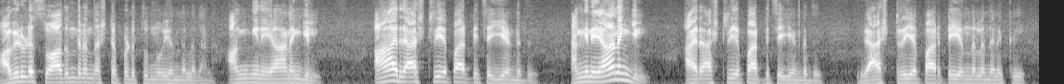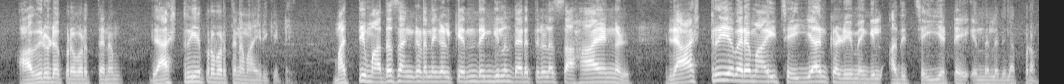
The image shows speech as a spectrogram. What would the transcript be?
അവരുടെ സ്വാതന്ത്ര്യം നഷ്ടപ്പെടുത്തുന്നു എന്നുള്ളതാണ്. അങ്ങനെയാണെങ്കിൽ ആ രാഷ്ട്രീയ പാർട്ടി ചെയ്യേണ്ടത് അങ്ങനെയാണെങ്കിൽ ആ രാഷ്ട്രീയ പാർട്ടി ചെയ്യേണ്ടത്. രാഷ്ട്രീയ പാർട്ടി എന്നുള്ള നിലയ്ക്ക് അവരുടെ പ്രവർത്തനം രാഷ്ട്രീയ പ്രവർത്തനമായിരിക്കട്ടെ. മറ്റ് മതസംഘടനകൾക്ക് എന്തെങ്കിലും തരത്തിലുള്ള സഹായങ്ങൾ രാഷ്ട്രീയപരമായി ചെയ്യാൻ കഴിയുമെങ്കിൽ അത് ചെയ്യട്ടെ എന്നുള്ളതിലപ്പുറം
